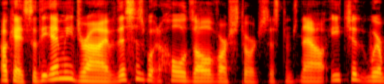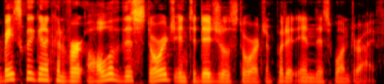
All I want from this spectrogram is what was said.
Okay, so the ME drive, this is what holds all of our storage systems. Now, each of we're basically going to convert all of this storage into digital storage and put it in this one drive.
